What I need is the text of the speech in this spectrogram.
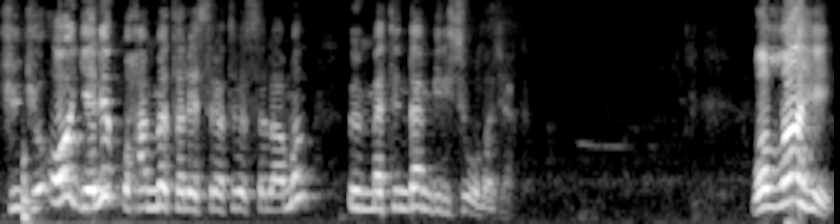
Çünkü o gelip Muhammed Aleyhisselatü Vesselam'ın ümmetinden birisi olacak. Vallahi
